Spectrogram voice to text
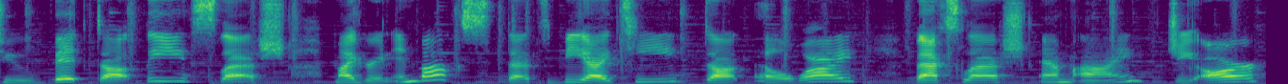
to bit.ly slash migraine inbox. That's bit.ly backslash M I G R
